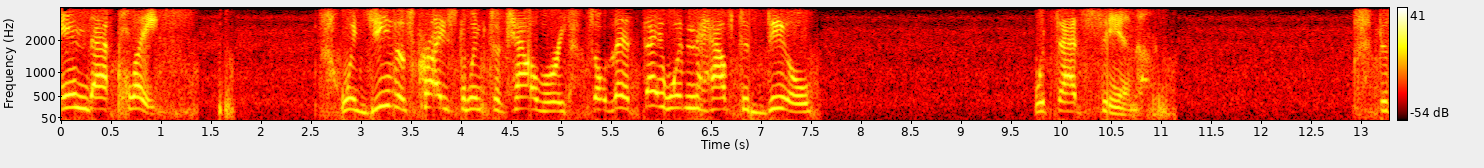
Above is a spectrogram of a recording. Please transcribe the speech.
in that place when Jesus Christ went to Calvary so that they wouldn't have to deal with that sin. The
